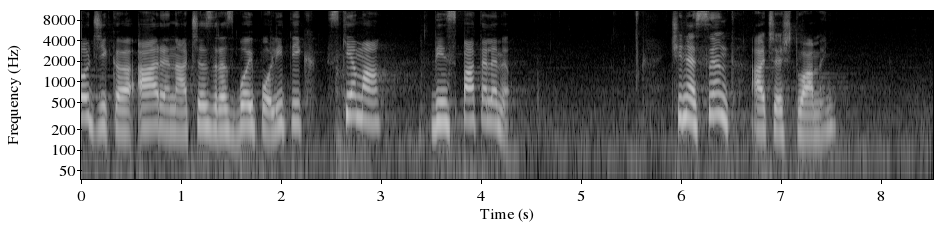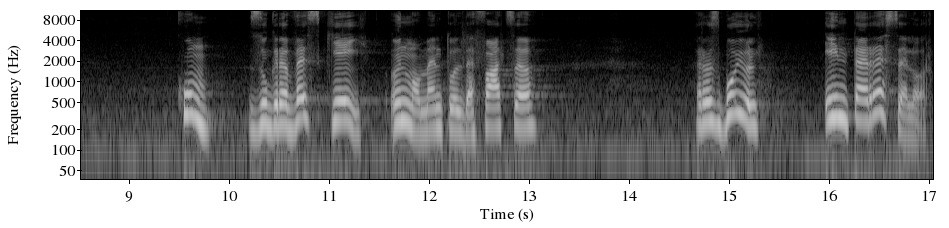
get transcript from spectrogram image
logică are în acest război politic schema din spatele meu. Cine sunt acești oameni? Cum zugrăvesc ei în momentul de față războiul intereselor?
